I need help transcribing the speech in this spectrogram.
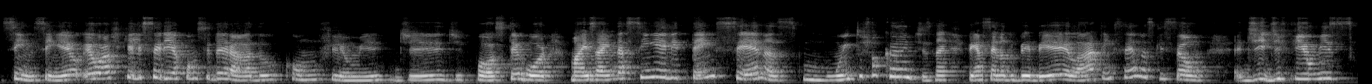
sim, sim. Eu, eu acho que ele seria considerado como um filme de, de pós-terror, mas ainda assim ele tem cenas muito chocantes, né? Tem a cena do bebê lá, tem cenas que são de, de filmes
